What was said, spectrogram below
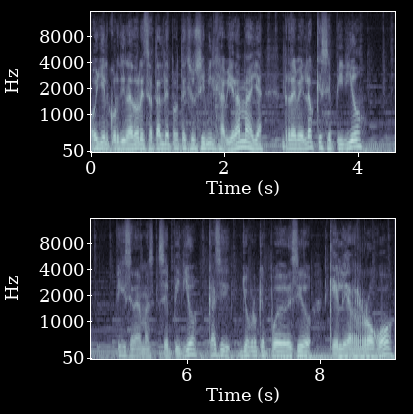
Hoy el coordinador estatal de protección civil, Javier Amaya, reveló que se pidió, fíjese nada más, se pidió, casi yo creo que puedo decir que le rogó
